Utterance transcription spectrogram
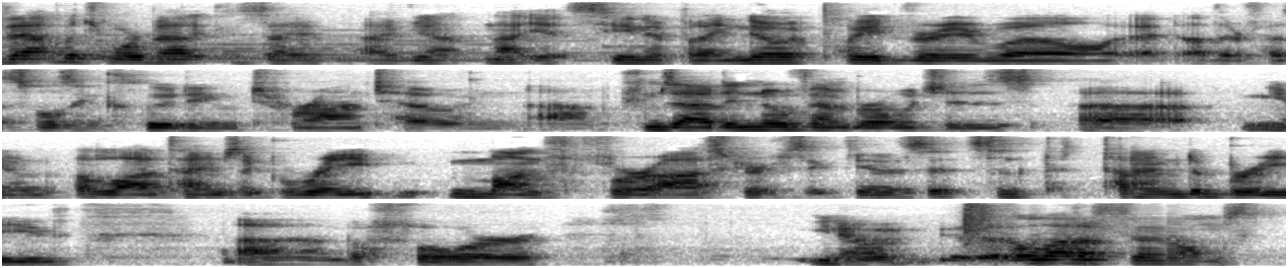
that much more about it because I've, I've not, yet seen it, but I know it played very well at other festivals, including Toronto, and um, comes out in November, which is uh, you know a lot of times a great month for Oscar because it gives it some time to breathe um, before you know a lot of films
